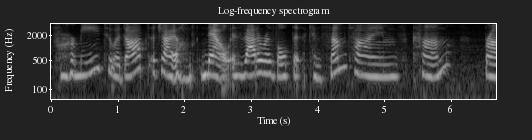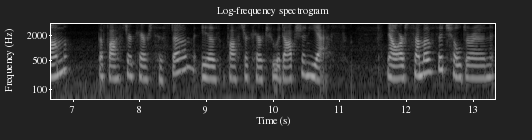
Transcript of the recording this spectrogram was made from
for me to adopt a child. Now, is that a result that can sometimes come from the foster care system? Is foster care to adoption? Yes. Now, are some of the children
